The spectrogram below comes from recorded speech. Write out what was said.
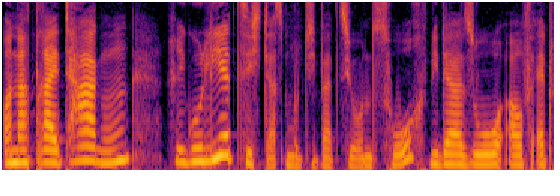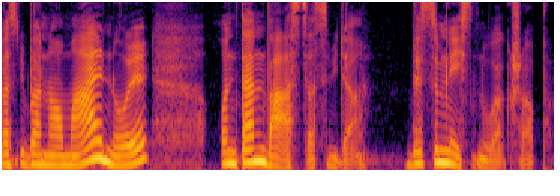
und nach drei Tagen reguliert sich das Motivationshoch wieder so auf etwas über Normal Null und dann war es das wieder. Bis zum nächsten Workshop.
